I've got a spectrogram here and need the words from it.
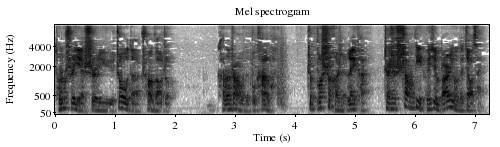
同时也是宇宙的创造者。看到这儿我就不看了，这不适合人类看，这是上帝培训班用的教材。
